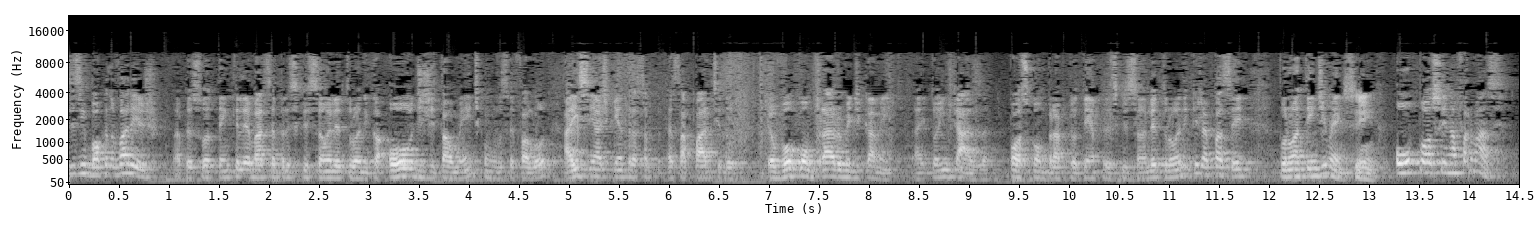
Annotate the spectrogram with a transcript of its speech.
desemboca no varejo. A pessoa tem que levar essa prescrição eletrônica ou digitalmente, como você falou. Aí sim acho que entra essa, essa parte do eu vou comprar o medicamento. Aí estou em casa, posso comprar porque eu tenho a prescrição eletrônica e já passei por um atendimento. Sim. Ou posso ir na farmácia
